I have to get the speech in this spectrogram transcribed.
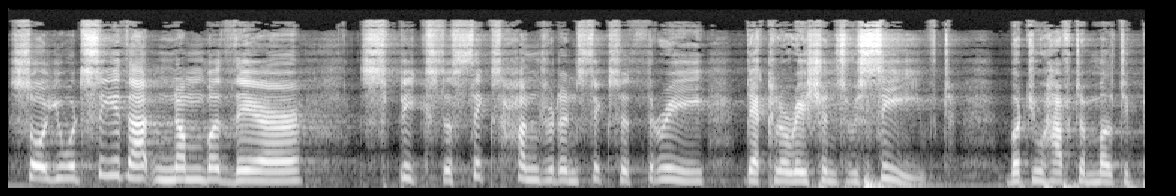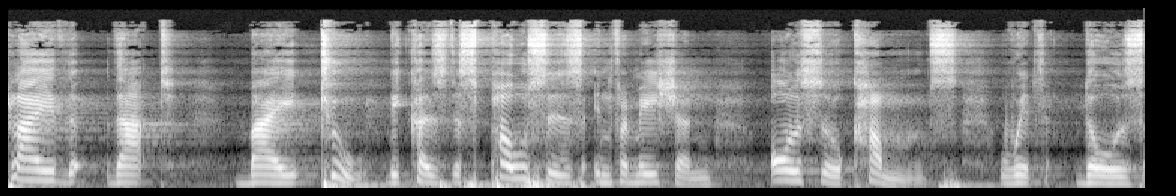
So you would see that number there speaks to 663 declarations received, but you have to multiply the, that by two because the spouse's information also comes with those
